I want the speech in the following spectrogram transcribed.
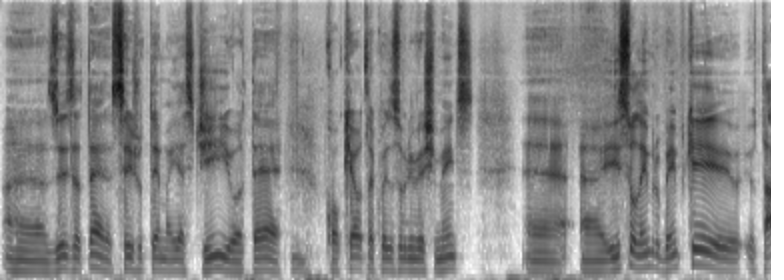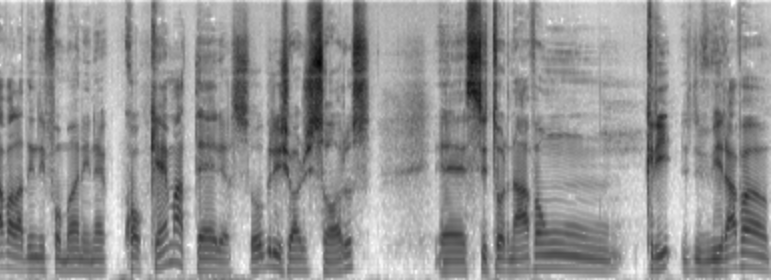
ah, às vezes até seja o tema ESG ou até qualquer outra coisa sobre investimentos. é, ah, isso eu lembro bem porque eu estava lá dentro do Infomoney, né? Qualquer matéria sobre Jorge Soros é, se tornava um cri- virava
